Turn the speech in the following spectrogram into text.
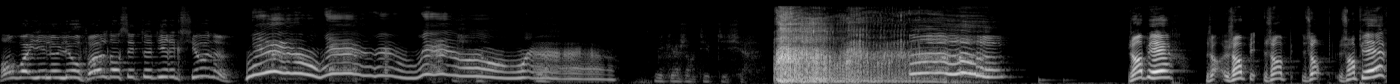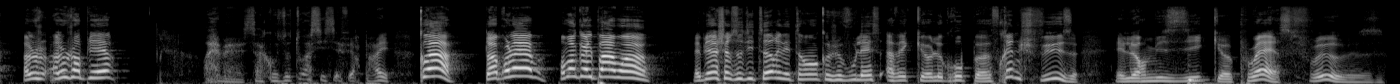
Envoyez le léopard dans cette direction Ce n'est qu'un gentil petit chat. Ah Jean-Pierre Jean, Jean, Jean, Jean, Jean-Pierre? Allô, allô Jean-Pierre? Ouais, mais c'est à cause de toi si c'est faire pareil. Quoi? T'as un problème? On m'engueule pas, moi! Eh bien, chers auditeurs, il est temps que je vous laisse avec euh, le groupe euh, French Fuse et leur musique euh, Press Fuse.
